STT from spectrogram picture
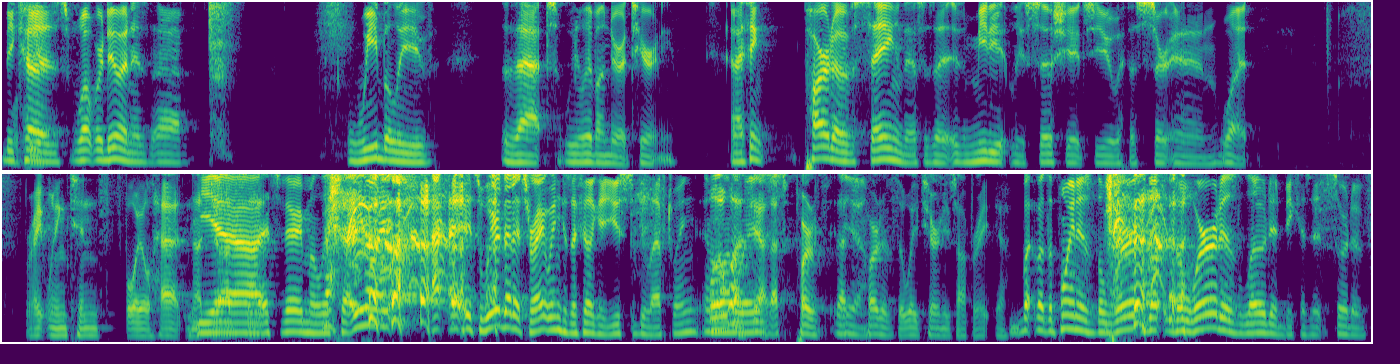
because what we're doing is uh, we believe that we live under a tyranny, and I think part of saying this is that it immediately associates you with a certain what Right wing tin foil hat. Nut yeah, it's very militia. You know, I, I, it's weird that it's right wing because I feel like it used to be left wing. well, it was. Yeah, that's part of that's Yeah. part of the way tyrannies operate. Yeah. But but the point is the word the, the word is loaded because it's sort of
